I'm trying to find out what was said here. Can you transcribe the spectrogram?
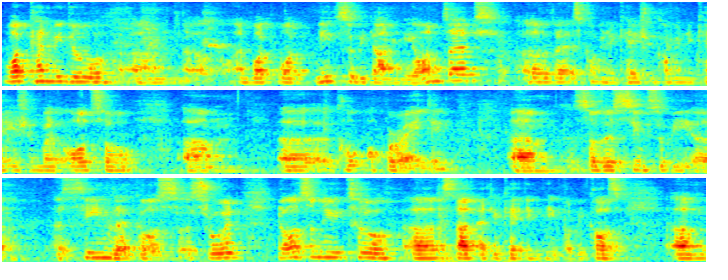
what can we do um, uh, and what, what needs to be done beyond that? Uh, there is communication, communication, but also um, uh, cooperating. Um, so this seems to be a, a, theme that goes through it. You also need to uh, start educating people because um,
